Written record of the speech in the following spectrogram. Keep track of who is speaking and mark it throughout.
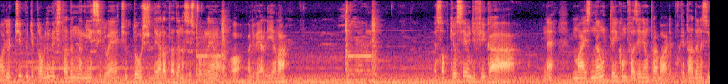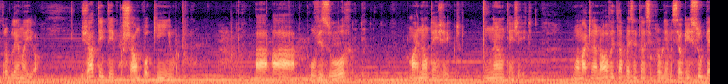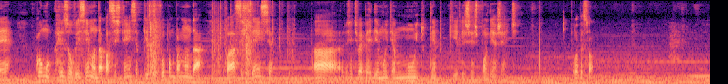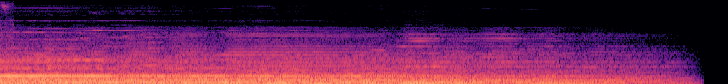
Speaker 1: Olha o tipo de problema que está dando na minha silhuete. O touch dela está dando esses problemas. Ó, pode ver ali, lá. É só porque eu sei onde fica, né? Mas não tem como fazer nenhum trabalho, porque tá dando esse problema aí, ó. Já tentei puxar um pouquinho a, a, o visor, mas não tem jeito. Não tem jeito. Uma máquina nova está apresentando esse problema. Se alguém souber como resolver sem mandar para assistência, porque se for para mandar para assistência, ah, a gente vai perder muito, é muito tempo que eles respondem a gente. Falou pessoal.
